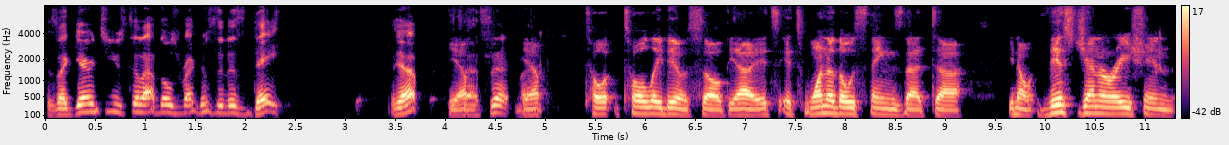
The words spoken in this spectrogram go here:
Because I guarantee you still have those records to this day. Yep. Yep. That's it. Man. Yep. To- totally do. So yeah, it's it's one of those things that uh, you know this generation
